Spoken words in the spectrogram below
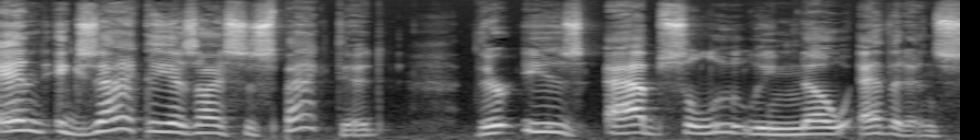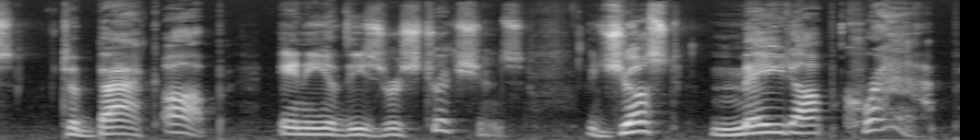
And exactly as I suspected, there is absolutely no evidence to back up any of these restrictions. Just made up crap.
